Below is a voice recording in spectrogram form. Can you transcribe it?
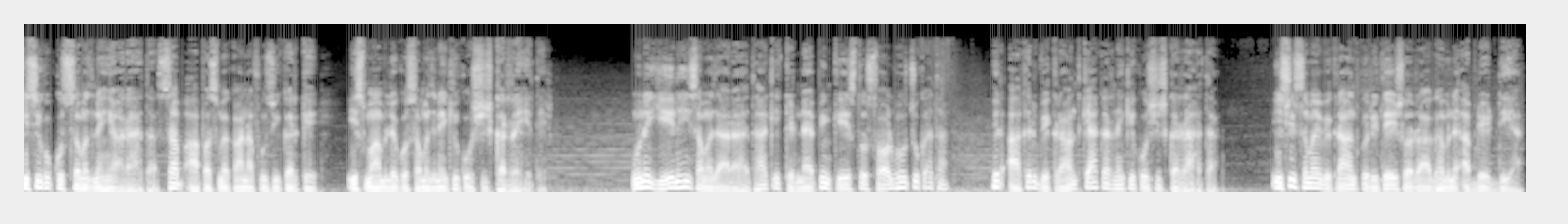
किसी को कुछ समझ नहीं आ रहा था। सब आपस में कानाफूसी करके इस मामले को समझने की कोशिश कर रहे थे। उन्हें ये नहीं समझ आ रहा था कि किडनैपिंग केस तो सॉल्व हो चुका था। फिर आखिर विक्रांत क्या करने की कोशिश कर रहा था? इसी समय विक्रांत को रितेश और राघव ने अपडेट दिया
